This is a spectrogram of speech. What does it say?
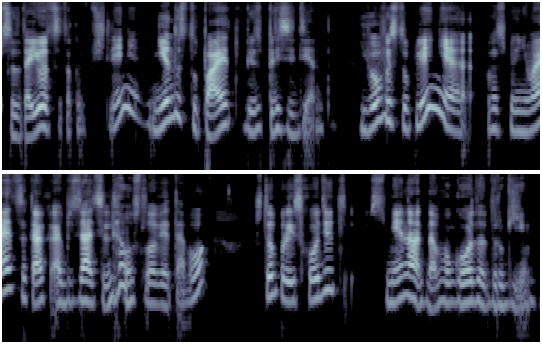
создается такое впечатление, не наступает без президента. Его выступление воспринимается как обязательное условие того, что происходит смена одного года другим.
